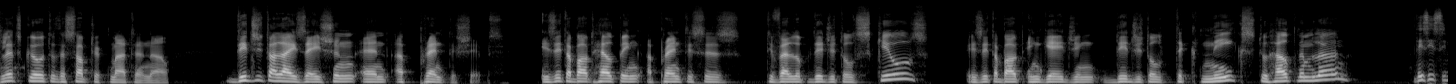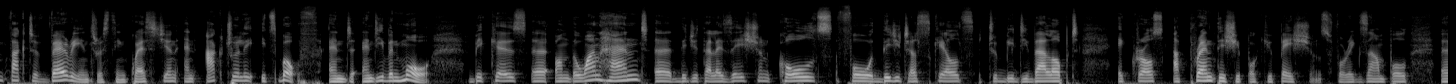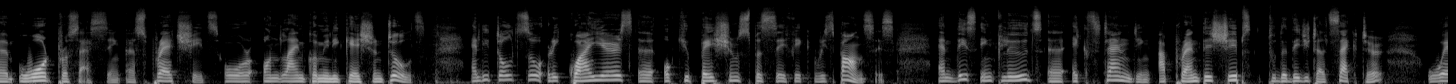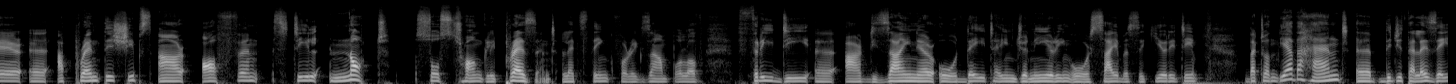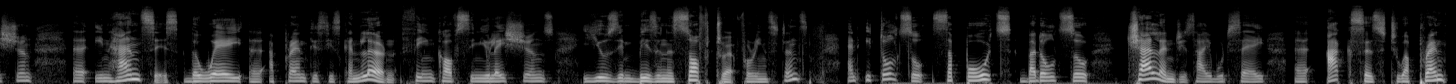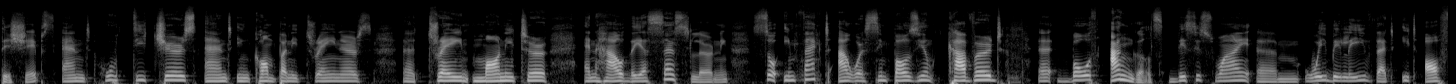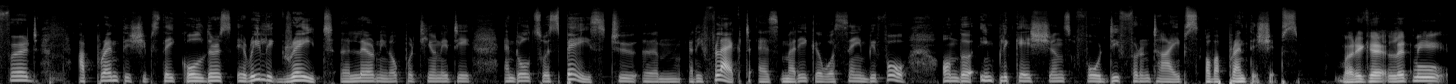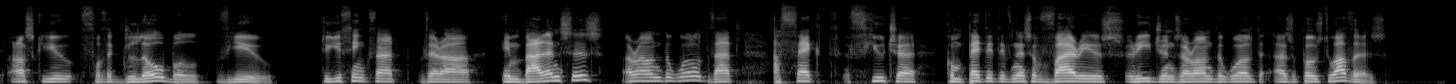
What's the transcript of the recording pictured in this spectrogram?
Let's go to the subject matter now digitalization and apprenticeships. Is it about helping apprentices develop digital skills? Is it about engaging digital techniques to help them learn? This is, in fact, a very interesting question, and actually, it's both, and and even more, because uh, on the one hand, uh, digitalization calls for digital skills to be developed across apprenticeship occupations, for example, um, word processing, uh, spreadsheets, or online communication tools. And it also requires uh, occupation specific responses. And this includes uh, extending apprenticeships to the digital sector, where uh, apprenticeships are often still not so strongly present. Let's think, for example, of 3D uh, art designer or data engineering or cybersecurity. But on the other hand, uh, digitalization uh, enhances the way uh, apprentices can learn. Think of simulations using business software, for instance, and it also supports but also challenges, I would say, uh, access to apprenticeships and who teachers and in company trainers uh, train, monitor, and how they assess learning. So, in fact, our symposium covered uh, both angles. This is why um, we believe that it offered apprenticeship stakeholders a really great uh, learning opportunity and also a space to um, reflect, as Marieke was saying before, on the implications for different types of apprenticeships. Marieke, let me ask you for the global view. Do you think that there are imbalances around the world that affect future competitiveness of various regions around the world as opposed to others?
